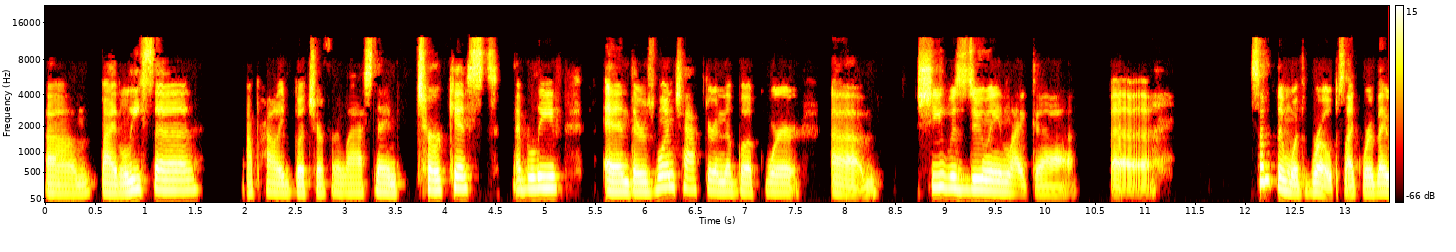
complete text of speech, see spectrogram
um, by Lisa. I'll probably butcher her last name, Turkist, I believe. And there's one chapter in the book where um, she was doing like a, a something with ropes, like where they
